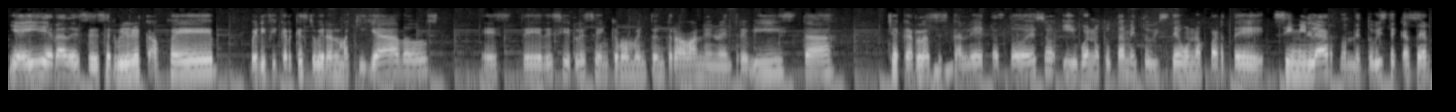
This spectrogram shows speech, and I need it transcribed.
y ahí era desde servir el café, verificar que estuvieran maquillados, este, decirles en qué momento entraban en la entrevista, checar las escaletas, todo eso. Y bueno, tú también tuviste una parte similar donde tuviste que hacer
